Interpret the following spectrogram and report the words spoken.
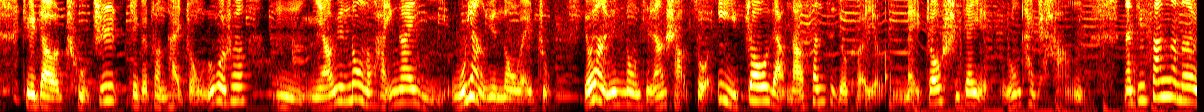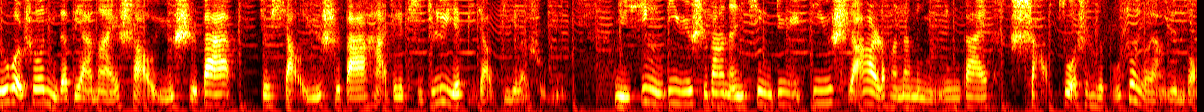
这个叫储脂这个状态中。如果说，嗯，你要运动的话，应该以无氧运动为主，有氧运动尽量少做，一周两到三次就可以了，每周时间也不用太长。那第三个呢？如果说你的 BMI 少于十八，就小于十八哈，这个体脂率也比较低了，属于。女性低于十八，男性低于低于十二的话，那么你应该少做，甚至不做有氧运动，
